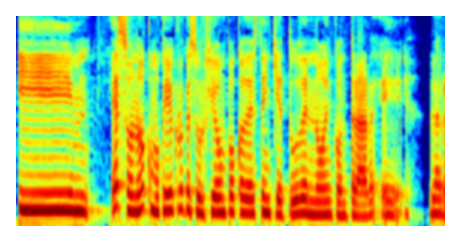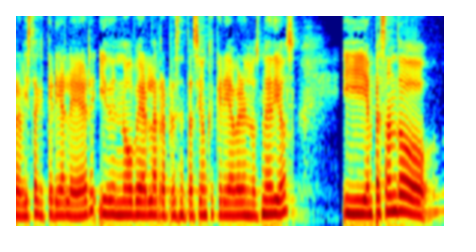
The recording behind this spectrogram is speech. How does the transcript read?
Y mm, eso, ¿no? Como que yo creo que surgió un poco de esta inquietud de no encontrar eh, la revista que quería leer y de no ver la representación que quería ver en los medios. Y empezando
